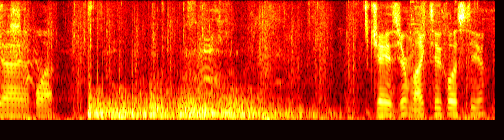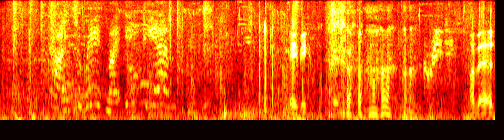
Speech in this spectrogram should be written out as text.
Yeah, yeah, pull out. Jay, is your mic too close to you? Time to raise my APM. Maybe. my bad.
